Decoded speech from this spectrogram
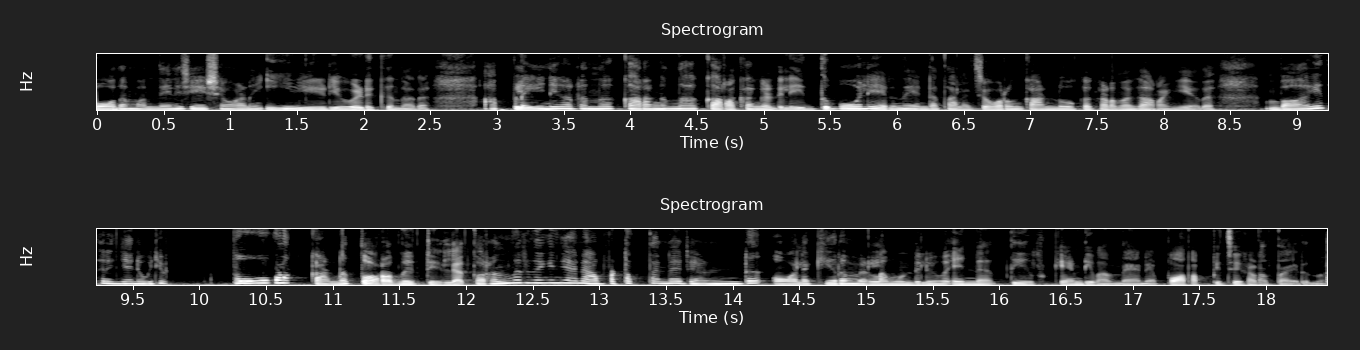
ബോധം വന്നതിന് ശേഷമാണ് ഈ വീഡിയോ എടുക്കുന്നത്. ആ പ്ലെയിന് കിടന്ന് കറങ്ങുന്ന ആ കറക്കം കണ്ടില്ലേ? ഇതുപോലെയായിരുന്നു എന്റെ തലച്ചോറും കണ്ണും ഒക്കെ കിടന്ന് കറങ്ങിയത്. ഭാഗ്യത്തിന് ഞാൻ ഒരു പോളക്കണ്ണ് തുറന്നിട്ടില്ല. തുറന്നിരുന്നെങ്കിൽ ഞാൻ അവിടെ തന്നെ രണ്ട് ഓലക്കീറും വെള്ളമുണ്ടിലും എന്നെ തീർക്കേണ്ടി വന്നേനെ. പുറപ്പിച്ച് കിടത്തായിരുന്നു.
